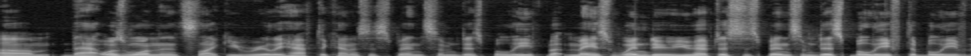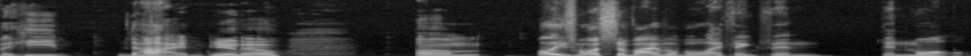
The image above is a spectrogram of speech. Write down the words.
um, that was one that's like you really have to kind of suspend some disbelief. But Mace Windu, you have to suspend some disbelief to believe that he died. You know, um, well, he's more survivable, I think, than than Maul.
